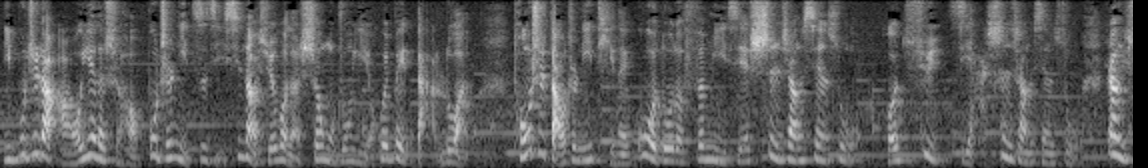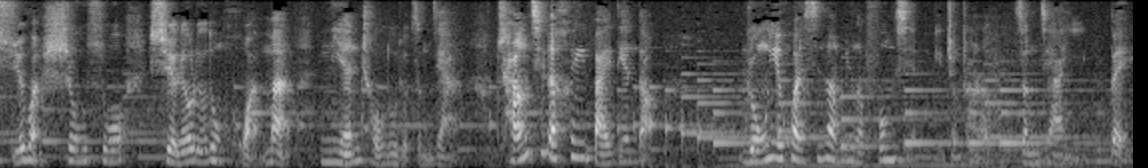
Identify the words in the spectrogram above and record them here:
你不知道熬夜的时候，不止你自己，心脑血管的生物钟也会被打乱，同时导致你体内过多的分泌一些肾上腺素和去甲肾上腺素，让你血管收缩，血流流动缓慢，粘稠度就增加。长期的黑白颠倒，容易患心脏病的风险比正常人增加一倍。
